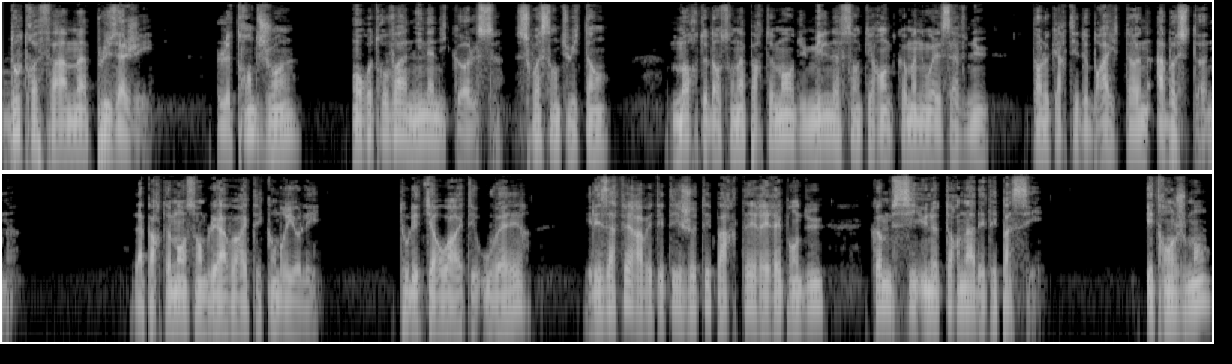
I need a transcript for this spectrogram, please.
D'autres femmes plus âgées. Le 30 juin, on retrouva Nina Nichols, 68 ans, morte dans son appartement du 1940 Commonwealth Avenue, dans le quartier de Brighton, à Boston. L'appartement semblait avoir été cambriolé. Tous les tiroirs étaient ouverts, et les affaires avaient été jetées par terre et répandues comme si une tornade était passée. Étrangement,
